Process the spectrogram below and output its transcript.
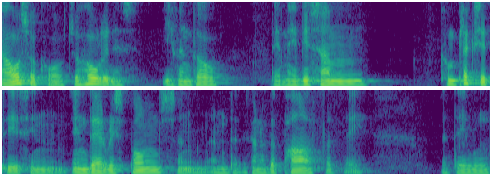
are also called to holiness, even though there may be some complexities in, in their response and, and the, kind of the path that they, that they will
